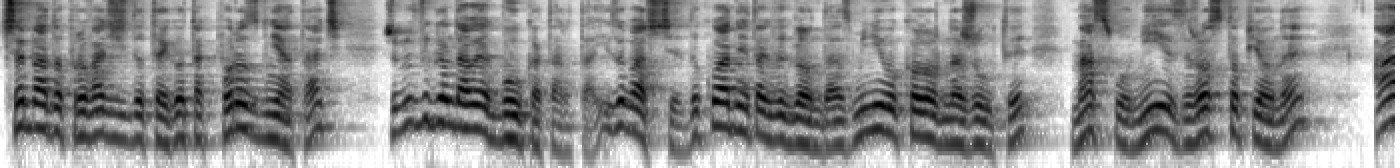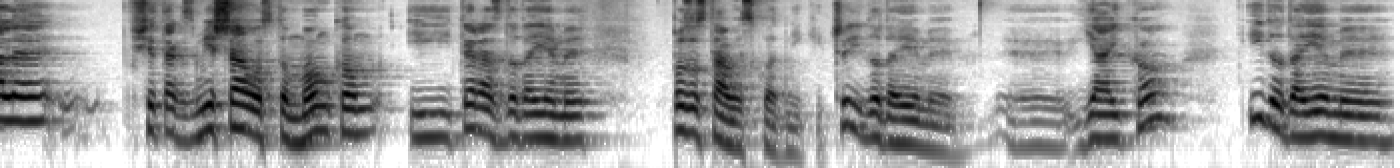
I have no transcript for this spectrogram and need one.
Trzeba doprowadzić do tego, tak porozgniatać, żeby wyglądało jak bułka tarta. I zobaczcie, dokładnie tak wygląda. Zmieniło kolor na żółty. Masło nie jest roztopione, ale się tak zmieszało z tą mąką i teraz dodajemy pozostałe składniki, czyli dodajemy e, jajko i dodajemy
